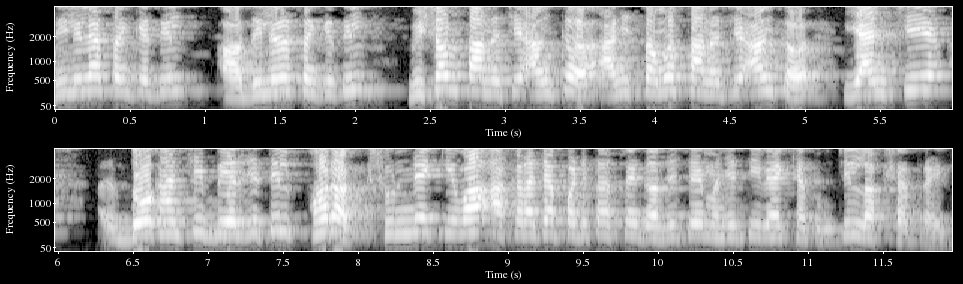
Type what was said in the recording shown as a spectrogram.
दिलेल्या संख्येतील दिलेल्या संख्येतील विषमस्थानाचे अंक आणि समस्थानाचे अंक यांची दोघांची बेरजेतील फरक शून्य किंवा अकराच्या पटीत असणे गरजेचे म्हणजे ती व्याख्या तुमची लक्षात राहील.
